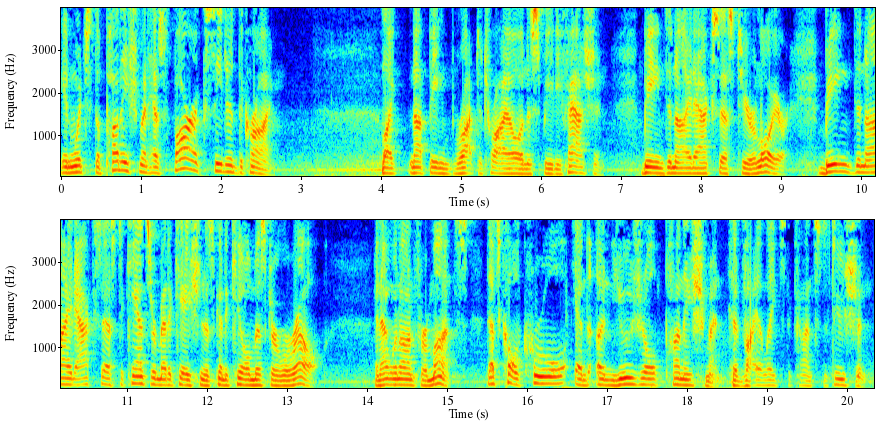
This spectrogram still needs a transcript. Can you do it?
in which the punishment has far exceeded the crime. Like not being brought to trial in a speedy fashion, being denied access to your lawyer, being denied access to cancer medication that's going to kill Mr. Worrell. And that went on for months. That's called cruel and unusual punishment. It violates the Constitution.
